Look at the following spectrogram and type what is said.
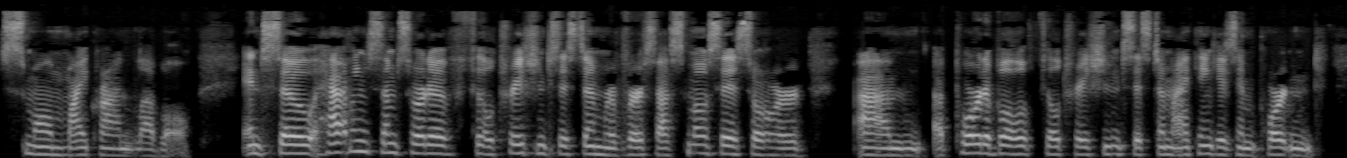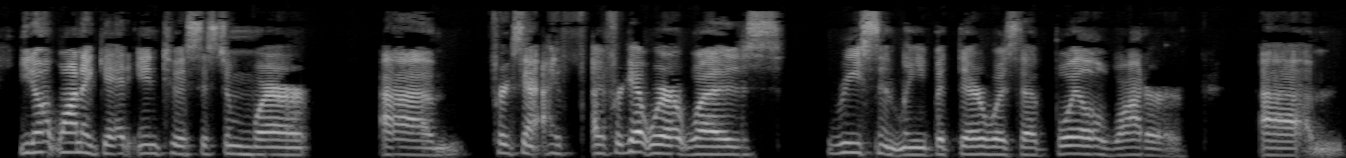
small micron level. And so having some sort of filtration system, reverse osmosis, or um, a portable filtration system, I think is important. You don't want to get into a system where um, for example, I, I forget where it was recently, but there was a boil water um,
